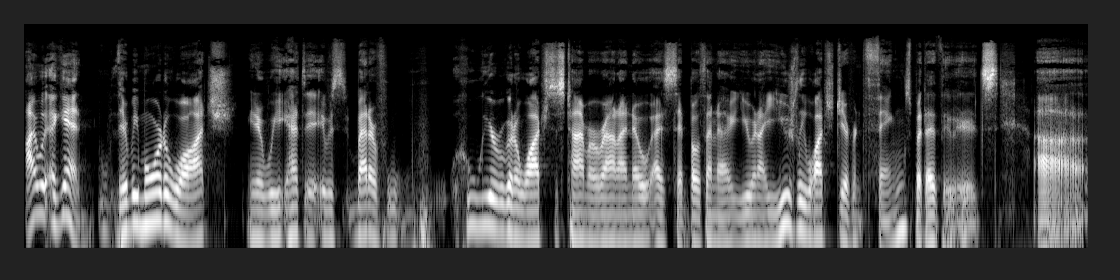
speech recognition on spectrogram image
I would again, there'll be more to watch. You know, we had to. It was a matter of who we were going to watch this time around. I know, as I said, both I know you and I usually watch different things, but it's. Uh,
